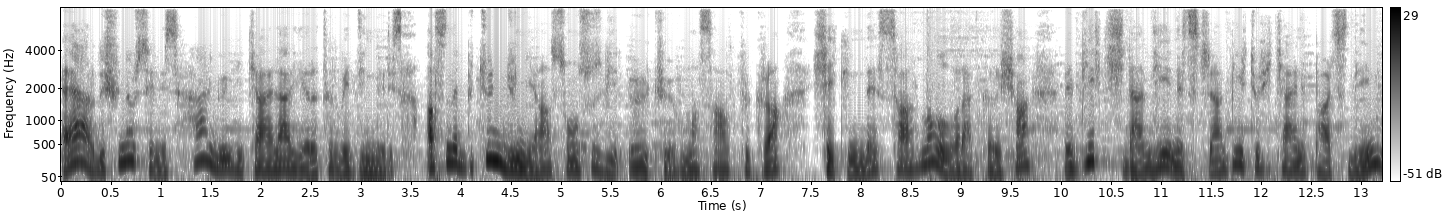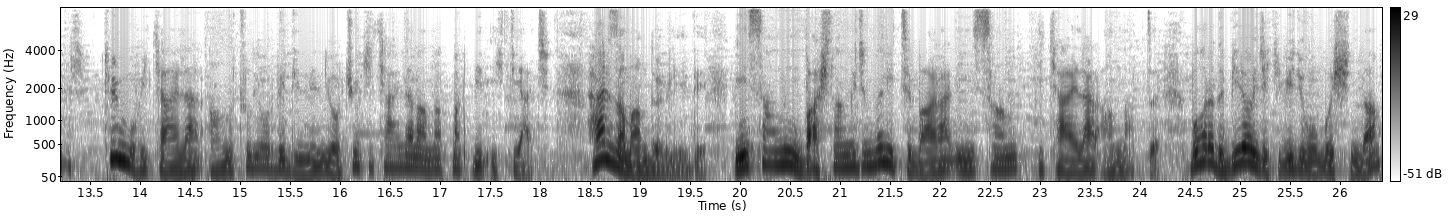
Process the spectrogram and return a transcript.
Eğer düşünürseniz her gün hikayeler yaratır ve dinleriz. Aslında bütün dünya sonsuz bir öykü, masal, fıkra şeklinde sarmal olarak karışan ve bir kişiden diğerine sıçrayan bir tür hikayenin parçası değil midir? Tüm bu hikayeler anlatılıyor ve dinleniyor. Çünkü hikayeler anlatmak bir ihtiyaç. Her zaman da öyleydi. İnsanlığın başlangıcından itibaren insan hikayeler anlattı. Bu arada bir önceki videomun başında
